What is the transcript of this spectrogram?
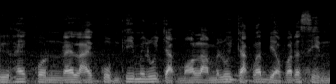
รือให้คนหลาย ๆ กลุ่มที่ไม่รู้จักหมอลำไม่รู้จักระเบียบวัฒนศิลป์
